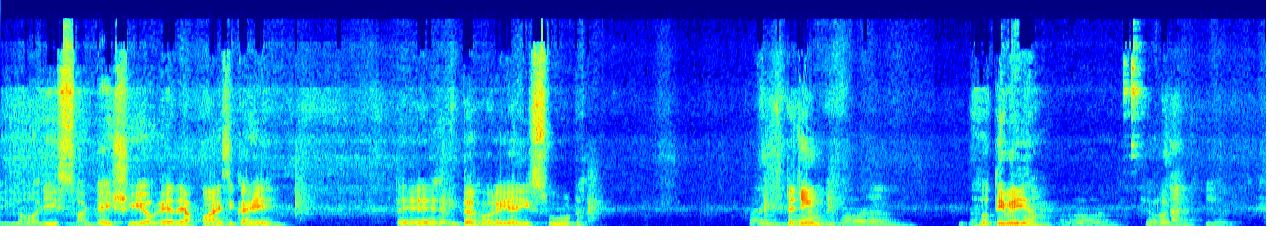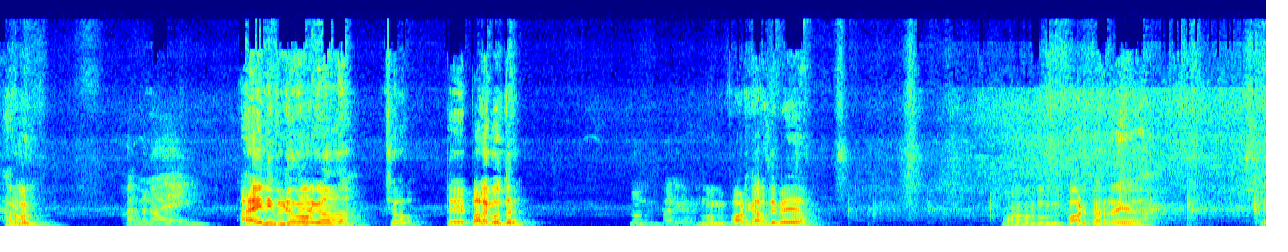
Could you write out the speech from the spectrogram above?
ਜੀ ਲੋ ਜੀ 6:30 ਹੋ ਗਏ ਤੇ ਆਪਾਂ ਆਏ ਸੀ ਘਰੇ। ਤੇ ਇੱਧਰ ਹੋ ਰਹੀ ਹੈ ਜੀ ਸੂਟ। ਸਟਿਚਿੰਗ ਸੁੱਤੀ ਪਈ ਆ। ਚਲੋ ਜੀ। ਹਰਮਨ? ਹਰ ਮਨਾਇਆ ਹੀ ਨਹੀਂ। ਆਇਆ ਹੀ ਨਹੀਂ ਵੀਡੀਓ ਬਣਾਉਣ ਗਿਆ ਉਹਦਾ? ਚਲੋ। ਤੇ ਪਲਕ ਉਧਰ? ਮੰਮੀ ਪੜ ਗਿਆ ਮੰਮੀ ਪਾਠ ਕਰਦੇ ਪਏ ਆ। ਹਾਂ ਮੰਮੀ ਪਾਠ ਕਰ ਰਹੇ ਆ। ਤੇ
